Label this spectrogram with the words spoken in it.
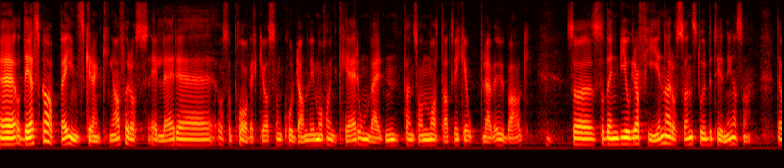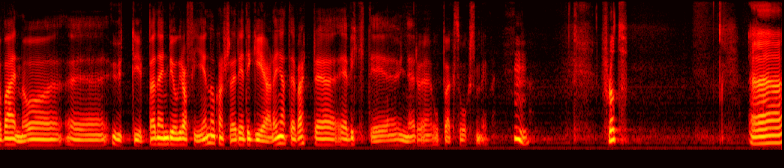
Eh, og det skaper innskrenkninger for oss, eller eh, også påvirker oss om hvordan vi må håndtere omverdenen på en sånn måte at vi ikke opplever ubehag. Så, så den biografien har også en stor betydning. Altså. Det å være med å eh, utdype den biografien og kanskje redigere den etter hvert, det er viktig under eh, oppvekst og voksenliv. Mm. Flott. Uh,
